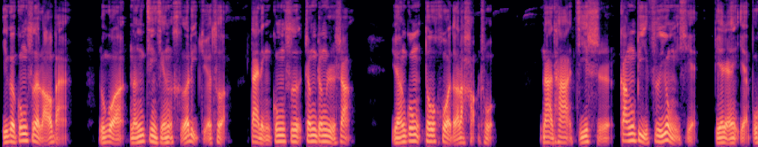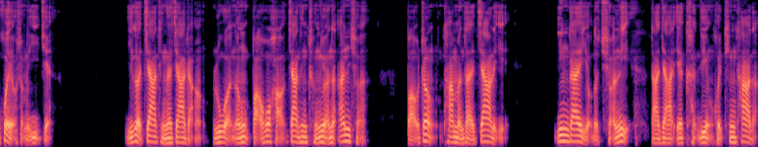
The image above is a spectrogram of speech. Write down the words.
一个公司的老板，如果能进行合理决策，带领公司蒸蒸日上，员工都获得了好处，那他即使刚愎自用一些，别人也不会有什么意见。一个家庭的家长，如果能保护好家庭成员的安全，保证他们在家里应该有的权利。大家也肯定会听他的。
